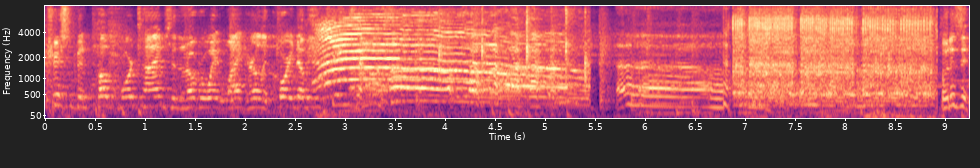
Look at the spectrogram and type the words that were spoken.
Trish has been poked more times than an overweight white girl at Corey W. King's ah! house. What is it?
